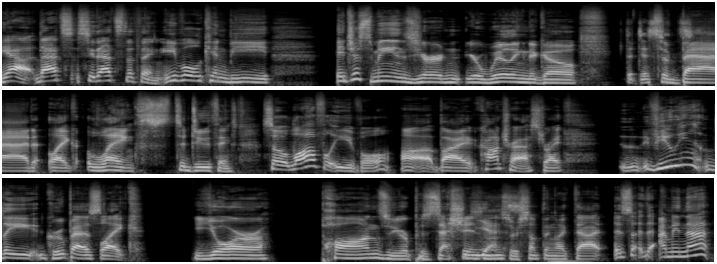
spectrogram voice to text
yeah, that's see, that's the thing. Evil can be. It just means you're you're willing to go the to bad like lengths to do things. So lawful evil, uh, by contrast, right? Viewing the group as like your pawns or your possessions Yes. or something like that is, I mean, that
